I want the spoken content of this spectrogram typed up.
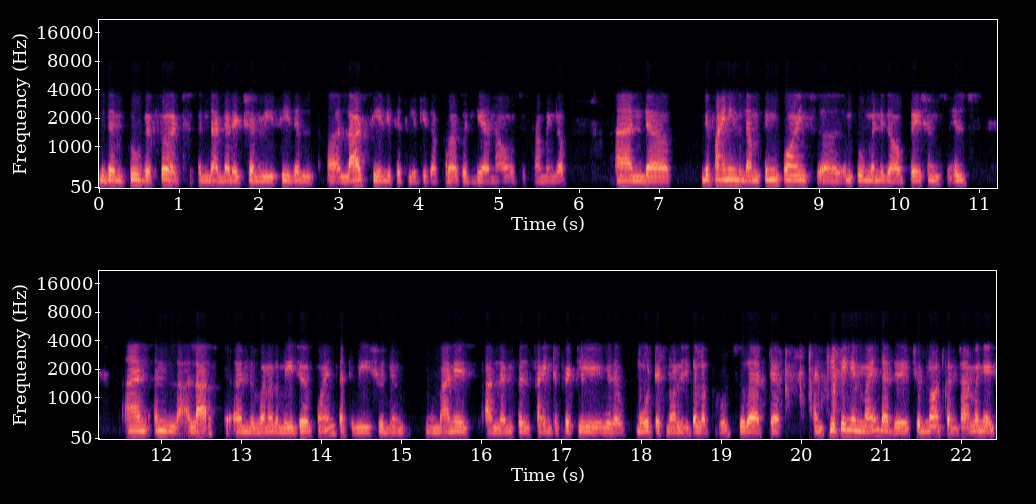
with the improved efforts in that direction, we see the uh, large C&D facilities across India now, which is coming up and uh, defining the dumping points, uh, improvement in the operations helps. And, and last, and one of the major points that we should manage our landfill scientifically with a more technological approach so that, uh, and keeping in mind that they should not contaminate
